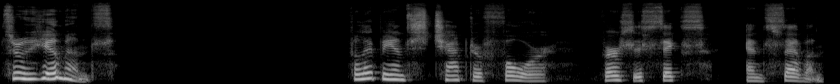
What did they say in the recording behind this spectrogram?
through humans. Philippians chapter 4, verses 6 and 7.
